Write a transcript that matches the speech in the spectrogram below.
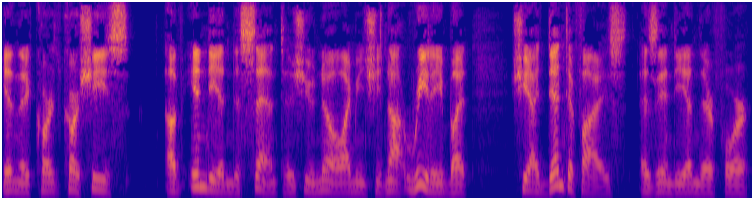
in the. Of course, she's of Indian descent, as you know. I mean, she's not really, but she identifies as Indian. Therefore,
